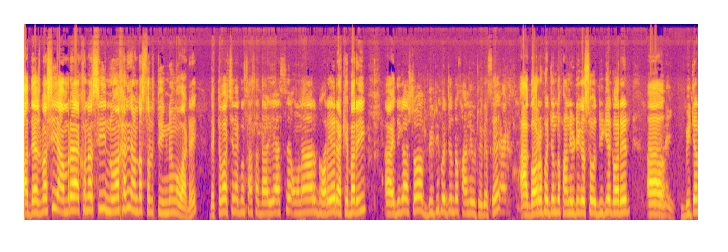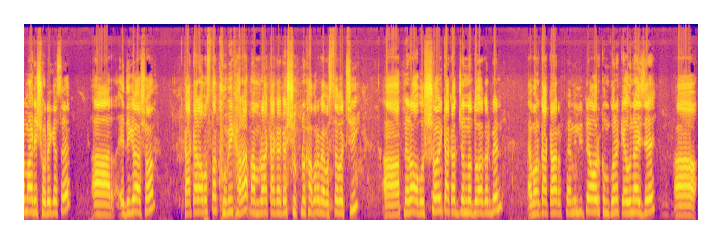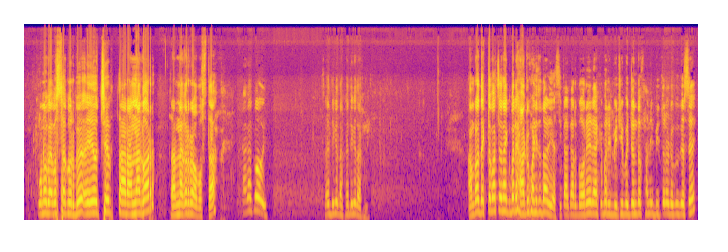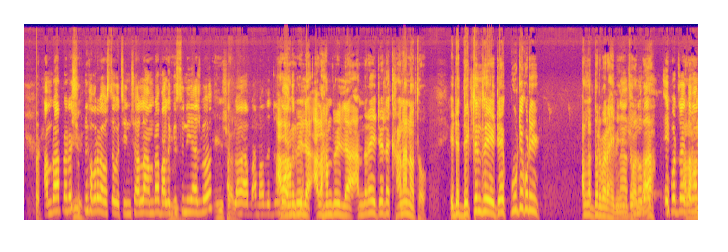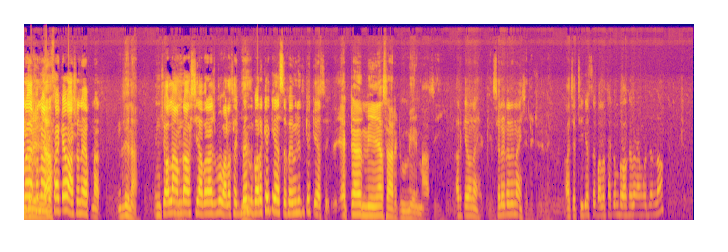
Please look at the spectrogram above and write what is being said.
আর দেশবাসী আমরা এখন আছি নোয়াখালীর আন্ডারস্তরের তিন নং ওয়ার্ডে। দেখতে পাচ্ছেন একজন চাষা দাঁড়িয়ে আছে। ওনার ঘরের একেবারেই এদিকে আসো বিটি পর্যন্ত পানি উঠে গেছে। আর ঘর পর্যন্ত পানি উঠে গেছে। ওদিকে ঘরের বিটার মাড়ি সরে গেছে। আর এদিকে আসো কাকার অবস্থা খুবই খারাপ। আমরা কাকাকে শুকনো খাবারের ব্যবস্থা করছি। আপনারা অবশ্যই কাকার জন্য দোয়া করবেন। এবং কাকার ফ্যামিলিতে ওরকম কোনো কেউ নাই যে কোনো ব্যবস্থা করবে। এই হচ্ছে তার রান্নাঘর। রান্নাঘরের অবস্থা। কাকা কই? এদিকে দেখো এদিকে দেখো। আমরা দেখতে পাচ্ছেন একবারে হাঁটু ফানিতে দাঁড়িয়ে আছি। কাকার ঘরের একেবারে বিঠি পর্যন্ত ফানি ভিতরে ঢুকে গেছে। আমরা আপনাদের শুকনো খাবারের ব্যবস্থা করছি। ইনশাআল্লাহ আমরা ভালো কিছু নিয়ে আসব। আপনারা আমাদের জন্য আলহামদুলিল্লাহ আলহামদুলিল্লাহ। আপনারা এটা একটা খানা নত এটা দেখছেন যে এটা কোটি কোটি আল্লাহর দরবারে হাইবেন না ইনশাআল্লাহ। ধন্যবাদ। এই পর্যায়ে তো মনে হয় এখনও। আন্দাজ কেউ আসে নাই আপনার। জি না। ইনশাআল্লাহ আমরা আসি আবার আসব। ভালো থাকবেন। ঘরে কে কে আছে? ফ্যামিলিতে কে কে আছে? একটা মেয়ে আছে আর মেয়ের মা আছে। আর কেউ নাই? ছেলেটারে নাই। আচ্ছা ঠিক আছে। ভালো থাকুন দোয়া করবেন আমার জন্য।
